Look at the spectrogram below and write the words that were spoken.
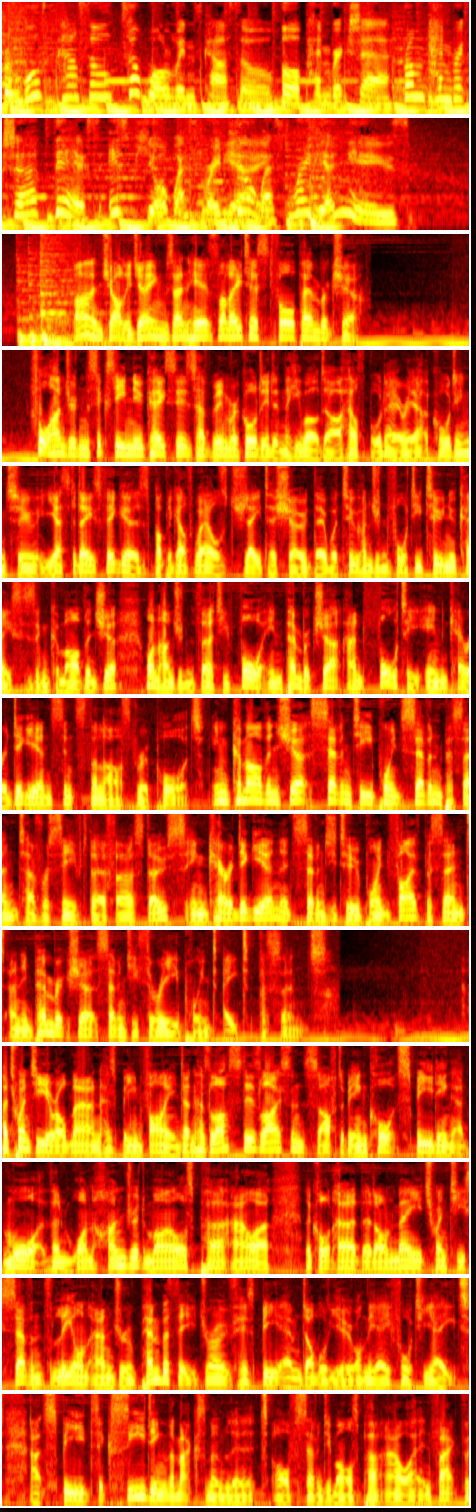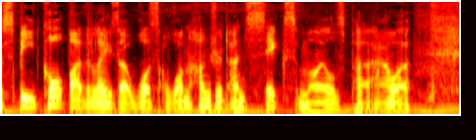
From Wolf's Castle to Walwyn's Castle. For Pembrokeshire. From Pembrokeshire, this is Pure West Radio. Pure West Radio News. I'm Charlie James, and here's the latest for Pembrokeshire. 416 new cases have been recorded in the Hywel Dda Health Board area, according to yesterday's figures. Public Health Wales data showed there were 242 new cases in Carmarthenshire, 134 in Pembrokeshire, and 40 in Ceredigion since the last report. In Carmarthenshire, 70.7% have received their first dose. In Ceredigion, it's 72.5%, and in Pembrokeshire, 73.8%. A 20 year old man has been fined and has lost his license after being caught speeding at more than 100 miles per hour. The court heard that on May 27th, Leon Andrew Pemberthy drove his BMW on the A48 at speeds exceeding the maximum limit of 70 miles per hour. In fact, the speed caught by the laser was 106 miles per hour.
